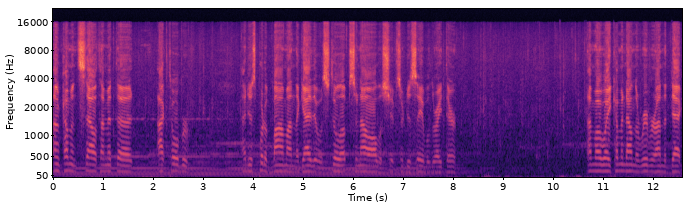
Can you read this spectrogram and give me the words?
I'm coming south. I'm at the October. I just put a bomb on the guy that was still up, so now all the ships are disabled right there. I'm on my way, coming down the river on the deck.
